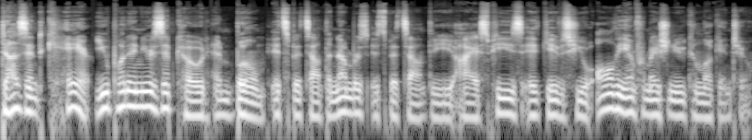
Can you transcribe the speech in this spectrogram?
doesn't care. You put in your zip code and boom, it spits out the numbers, it spits out the ISPs, it gives you all the information you can look into.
